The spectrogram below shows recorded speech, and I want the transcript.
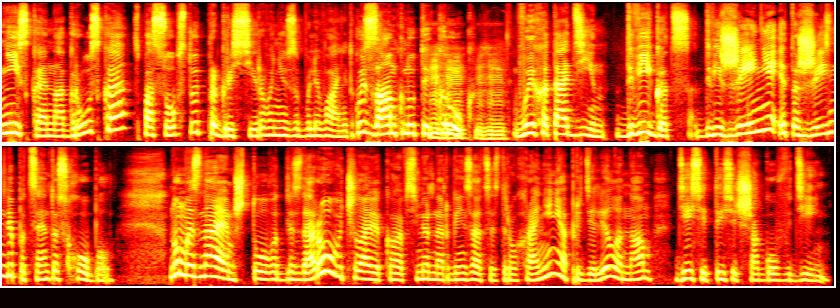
низкая нагрузка способствует прогрессированию заболевания. Такой замкнутый угу, круг. Угу. Выход один – двигаться. Движение – это жизнь для пациента с Хоббл. Ну, мы знаем, что вот для здорового человека Всемирная организация здравоохранения определила нам 10 тысяч шагов в день.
